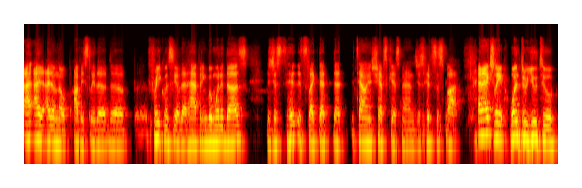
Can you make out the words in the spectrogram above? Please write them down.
I, I, I don't know, obviously the the frequency of that happening, but when it does, it's just it's like that that Italian chef's kiss, man. It just hits the spot. And I actually went through YouTube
